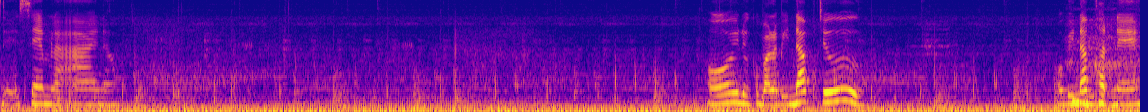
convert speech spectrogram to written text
để xem là ai nào. Ôi đừng có bảo là bị nấp chứ. Ủa bị nấp thật nè.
